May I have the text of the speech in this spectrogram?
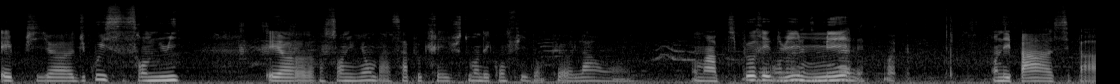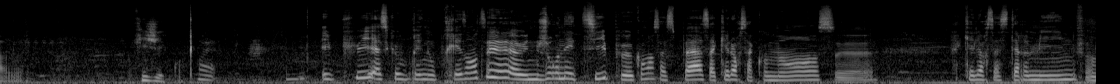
et puis euh, du coup ils s'ennuient. Et euh, en s'ennuyant, ben, ça peut créer justement des conflits. Donc euh, là, on, on a un petit peu réduit, mais. Ouais. on n'est pas, c'est pas figé. Quoi. Et puis, est-ce que vous pourriez nous présenter une journée type? Comment ça se passe? À quelle heure ça commence? Quelle heure ça se termine enfin...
